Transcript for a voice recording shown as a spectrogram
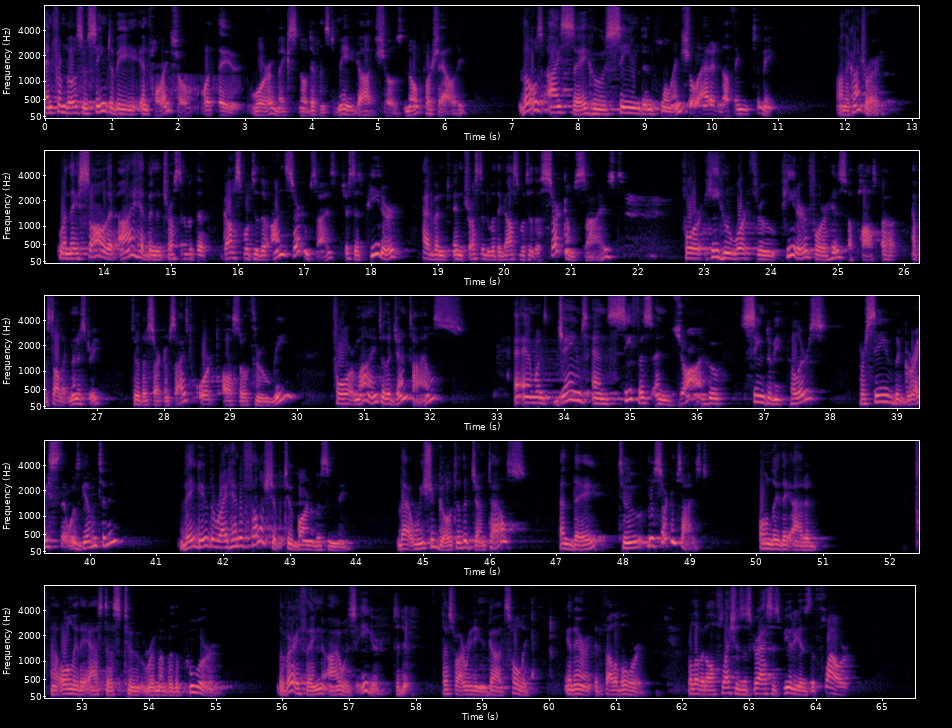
And from those who seem to be influential, what they were makes no difference to me. God shows no partiality. Those, I say, who seemed influential added nothing to me. On the contrary, when they saw that I had been entrusted with the gospel to the uncircumcised, just as Peter had been entrusted with the gospel to the circumcised. For he who worked through Peter for his uh, apostolic ministry to the circumcised worked also through me for mine to the Gentiles. And when James and Cephas and John, who seemed to be pillars, perceived the grace that was given to me, they gave the right hand of fellowship to Barnabas and me that we should go to the Gentiles and they to the circumcised. Only they added, uh, only they asked us to remember the poor, the very thing I was eager to do. That's why reading God's holy, inerrant, infallible word. Beloved, all flesh is as grass, its beauty as the flower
